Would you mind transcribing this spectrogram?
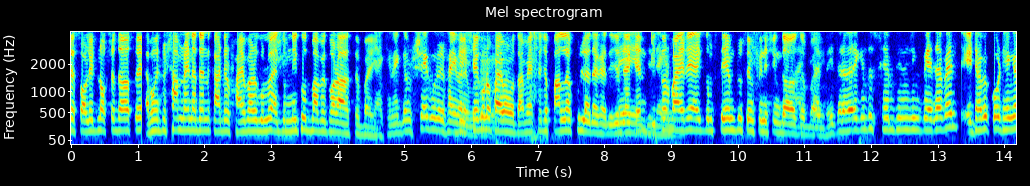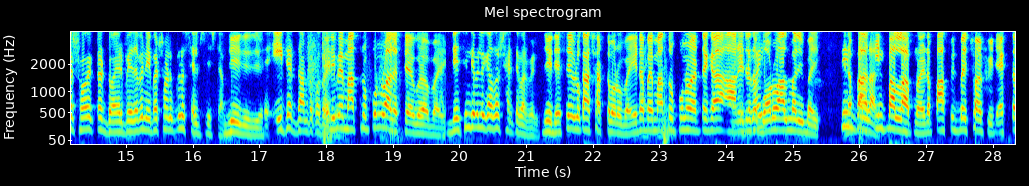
সাইডে সলিড নকশা দেওয়া আছে এবং একটু সামনে না দেন কাঠের ফাইবারগুলো একদম নিখুঁত ভাবে করা আছে ভাই। দেখেন একদম সেগুনের ফাইবার ফাইবার মতো। আমি একটা যে পাল্লা খুলে দেখাই দিই যে দেখেন ভিতর বাইরে একদম সেম টু সেম ফিনিশিং দেওয়া আছে ভাই। আচ্ছা, ভিতরে বাইরে কিন্তু সেম ফিনিশিং পেয়ে যাবেন। এটা হবে কোট হ্যাঙ্গার সহ একটা ডয়ার পেয়ে যাবেন। এবার অনেকগুলো সেলফ সিস্টেম জি জি জি। এইটার দামটা কত এটি ভাই মাত্র পনেরো হাজার টাকা করে ভাই। ড্রেসিং টেবিলে কাজ সারতে পারবেন। জি ডেসে এগুলো কাজ সারতে পারব ভাই। এটা ভাই মাত্র পনেরো হাজার টাকা আর এটা এটা ভাই? বড় আলমারি ভাই। তিন এটা তিন পাল্লা আপনার এটা পাঁচ ফিট বাই ছয় ফিট একটা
